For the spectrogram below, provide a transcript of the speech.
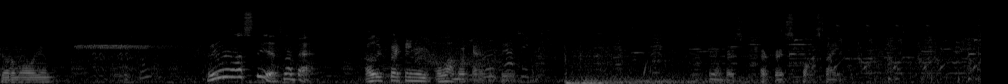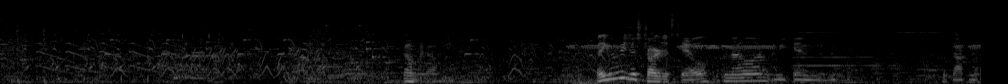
Got them all again. We only lost three. That's not bad. I was expecting a lot more casualties. I think our first, our first boss fight. Oh my gosh. I think if we just charge his tail from now on, we can just knock him out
